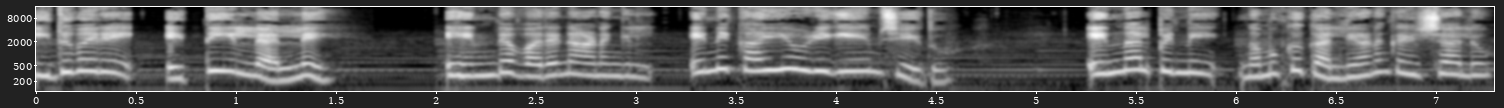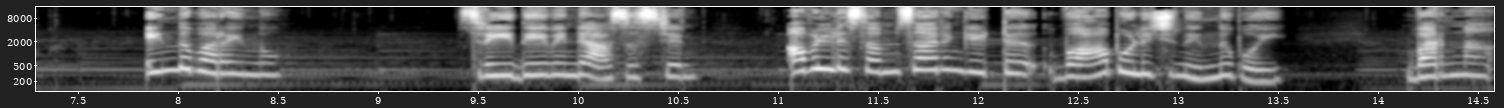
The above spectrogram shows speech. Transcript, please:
ഇതുവരെ എത്തിയില്ല അല്ലേ? എന്റെ വരനാണെങ്കിൽ എന്നെ കൈയൊഴിയുകയും ചെയ്തു. എന്നാൽ പിന്നെ നമുക്ക് കല്യാണം കഴിച്ചാലോ? എന്തു പറയുന്നു? ശ്രീദേവിന്റെ അസിസ്റ്റന്റ് അവളുടെ സംസാരം കേട്ട് വാ പൊളിച്ചു നിന്നുപോയി. വർണ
